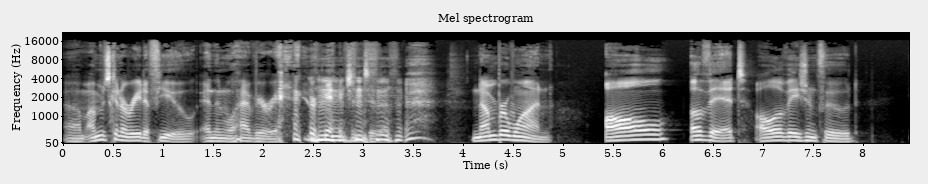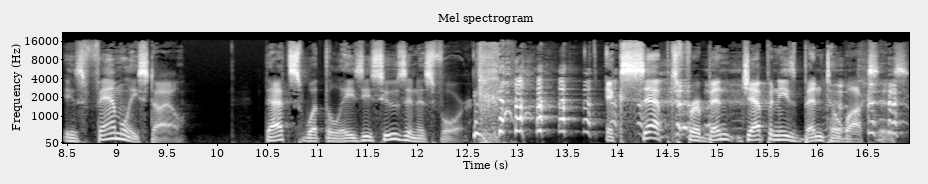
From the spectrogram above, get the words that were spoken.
Um, I'm just going to read a few, and then we'll have your reaction to them. Number one, all of it, all of Asian food, is family style. That's what the lazy Susan is for. Except for ben- Japanese bento boxes.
